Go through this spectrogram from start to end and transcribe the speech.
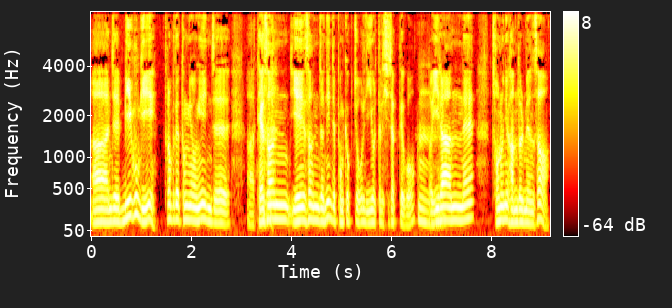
아, 이제 미국이 트럼프 대통령이 이제 아, 대선 예선전이 이제 본격적으로 2월 달에 시작되고 음. 또 이란의 전운이 감돌면서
